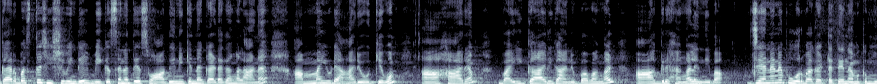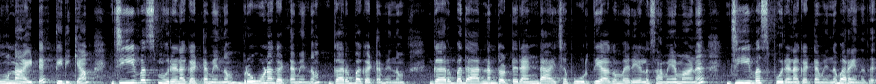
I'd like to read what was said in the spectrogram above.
ഗർഭസ്ഥ ശിശുവിന്റെ വികസനത്തെ സ്വാധീനിക്കുന്ന ഘടകങ്ങളാണ് അമ്മയുടെ ആരോഗ്യവും ആഹാരം വൈകാരിക അനുഭവങ്ങൾ ആഗ്രഹങ്ങൾ എന്നിവ. ജനനപൂർവഘട്ടത്തെ നമുക്ക് മൂന്നായിട്ട് തിരിക്കാം. ജീവസ്മരണഘട്ടമെന്നും ഭ്രൂണഘട്ടമെന്നും ഗർഭഘട്ടമെന്നും. ഗർഭധാരണം തൊട്ട് രണ്ടാഴ്ച പൂർത്തിയാകും വരെയുള്ള സമയമാണ് ജീവസ്ഫുരണഘട്ടം എന്ന് പറയുന്നത്.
